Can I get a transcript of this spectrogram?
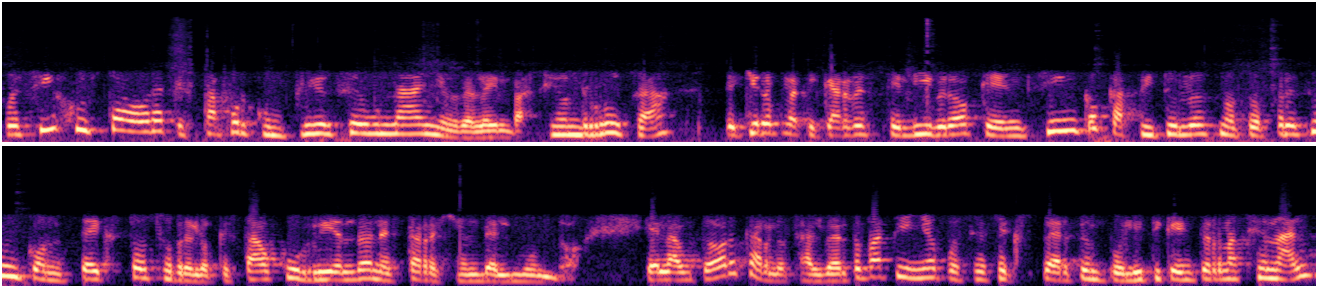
Pues sí, justo ahora que está por cumplirse un año de la invasión rusa, te quiero platicar de este libro que en cinco capítulos nos ofrece un contexto sobre lo que está ocurriendo en esta región del mundo. El autor, Carlos Alberto Patiño, pues es experto en política internacional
